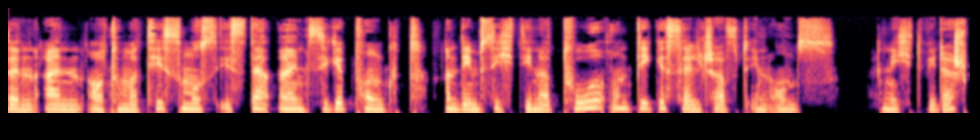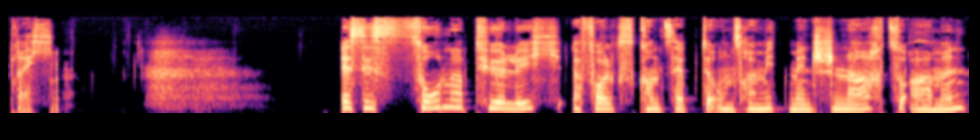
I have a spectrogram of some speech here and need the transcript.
denn ein Automatismus ist der einzige Punkt, an dem sich die Natur und die Gesellschaft in uns nicht widersprechen. Es ist so natürlich, Erfolgskonzepte unserer Mitmenschen nachzuahmen,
